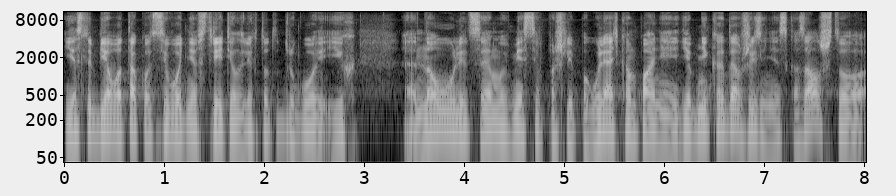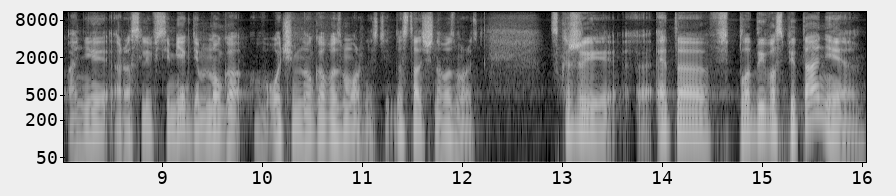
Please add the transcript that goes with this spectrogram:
Если бы я вот так вот сегодня встретил или кто-то другой их на улице, мы вместе пошли погулять компанией, я бы никогда в жизни не сказал, что они росли в семье, где много, очень много возможностей, достаточно возможностей. Скажи, э, это плоды воспитания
